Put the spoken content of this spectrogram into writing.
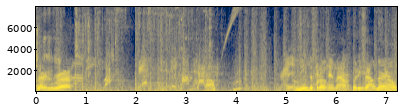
Dang rat. Didn't mean to throw him out, but he's out now.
